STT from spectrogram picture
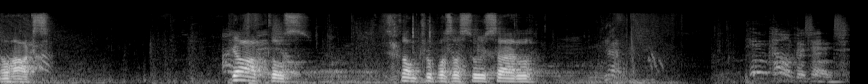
No hacks. God, those stormtroopers are suicidal. Incompetent.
